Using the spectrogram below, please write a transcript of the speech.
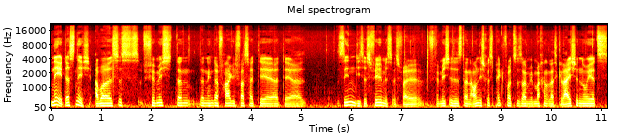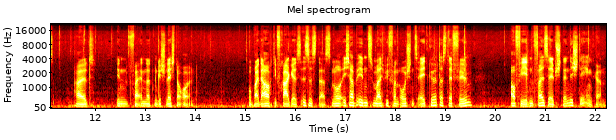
Nee, das nicht. Aber es ist für mich dann, dann hinterfrage ich, was halt der, der Sinn dieses Filmes ist, weil für mich ist es dann auch nicht respektvoll zu sagen, wir machen das Gleiche, nur jetzt halt in veränderten Geschlechterrollen. Wobei da auch die Frage ist, ist es das? Nur ich habe eben zum Beispiel von Ocean's 8 gehört, dass der Film auf jeden Fall selbstständig stehen kann.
